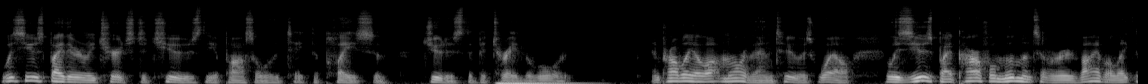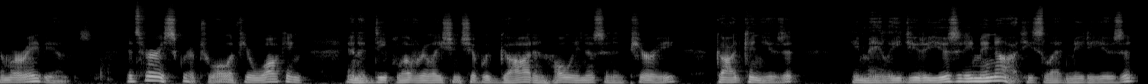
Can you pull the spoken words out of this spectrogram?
It was used by the early church to choose the apostle who would take the place of Judas that betrayed the Lord. And probably a lot more then, too, as well. It was used by powerful movements of a revival like the Moravians. It's very scriptural. If you're walking in a deep love relationship with God in holiness and in purity, God can use it. He may lead you to use it, He may not. He's led me to use it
